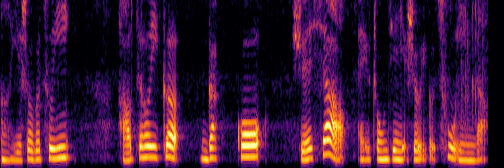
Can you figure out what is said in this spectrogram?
嗯，也是有个促音。好，最后一个学 校学校，哎，中间也是有一个促音的。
